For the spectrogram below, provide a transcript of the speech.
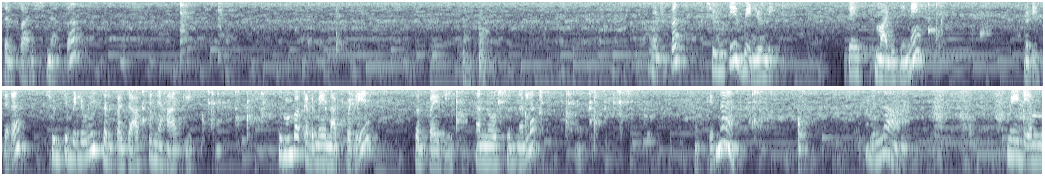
ಸ್ವಲ್ಪ ಅರಿಶಿನ ನೋಡಿಪ್ಪ ಶುಂಠಿ, ಬೆಳ್ಳುಳ್ಳಿ ಪೇಸ್ಟ್ ಮಾಡಿದ್ದೀನಿ. ನೋಡಿ ಈ ಥರ. ಶುಂಠಿ, ಬೆಳ್ಳುಳ್ಳಿ ಸ್ವಲ್ಪ ಜಾಸ್ತಿನೇ ಹಾಕಿ. ತುಂಬ ಕಡಿಮೆ ಹಾಕ್ಬೇಡಿ ಸ್ವಲ್ಪ ಇರಲಿ. ನಾನು ನೋಡ್ಸಿದ್ನಲ್ಲ? ಓಕೆನಾ? ಇದನ್ನು ಮೀಡಿಯಮ್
